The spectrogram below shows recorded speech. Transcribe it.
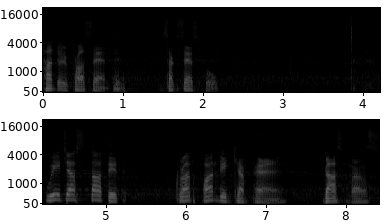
100% successful. We just started crowdfunding campaign last month,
